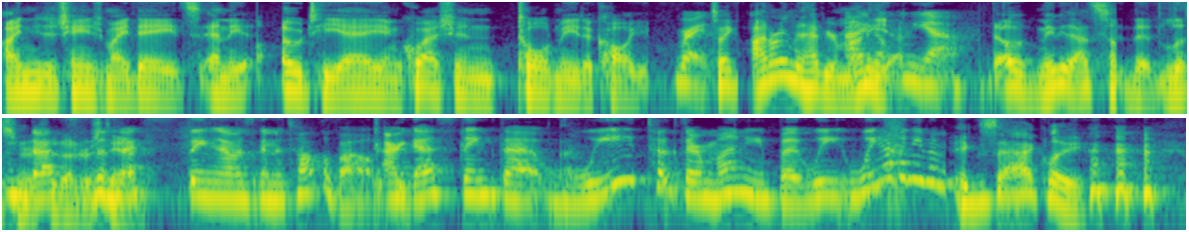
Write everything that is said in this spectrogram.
I need to change my dates, and the OTA in question told me to call you. Right. It's like I don't even have your money yet. Yeah. Oh, maybe that's something that listeners That's should the understand. next thing I was going to talk about. Our guests think that we took their money, but we we haven't even Exactly.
